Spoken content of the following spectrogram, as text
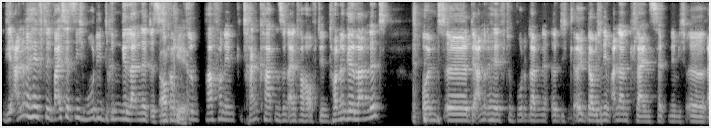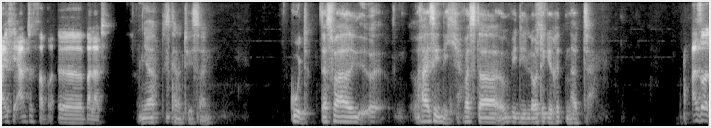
die andere Hälfte, ich weiß jetzt nicht, wo die drin gelandet ist. Ich okay. vermute, ein paar von den Trankkarten sind einfach auf den Tonne gelandet. Und äh, die andere Hälfte wurde dann, äh, äh glaube ich, in dem anderen kleinen Set, nämlich äh, Reiche Ernte verballert. Äh, ja, das kann natürlich sein. Gut, das war, äh, weiß ich nicht, was da irgendwie die Leute geritten hat. Also,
